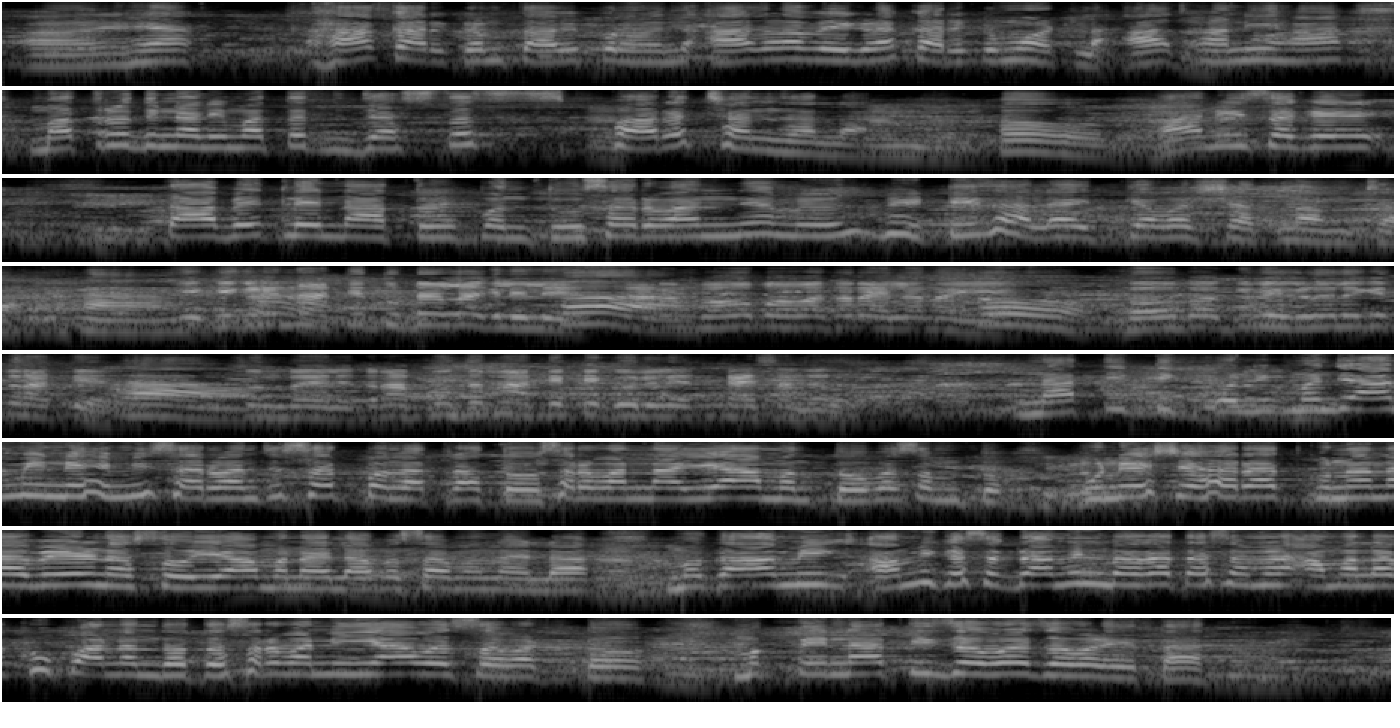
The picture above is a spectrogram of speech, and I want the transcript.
ह्या हा कार्यक्रम तावेप्रमाणे आगळा वेगळा कार्यक्रम वाटला. आज आणि हा मातृदिनाने मात्र जास्तच फारच छान झाला. हो. आणि सगळे ताब्यातले नातू पंतू सर्वांनी मिळून भेटी झाल्या इतक्या वर्षातनं आमच्या. हा. एकीकडे नाते तुटायला लागलेले आहेत. हा. कारण भाऊ भावा तर राहिला नाही. हो. भाऊ भाऊ की वेगळं लगेच राहते हा. सुनबाईले. तर आपण तर नाते टिकवलेले आहेत काय सांगाल? नाती टिकवली. म्हणजे आम्ही नेहमी सर्वांचे सरपंगात राहतो. सर्वांना या म्हणतो बसा म्हणतो. पुणे शहरात कुणाला वेळ नसतो या म्हणायला बसा म्हणायला. मग आम्ही आम्ही कसं ग्रामीण भागात असल्यामुळे आम्हाला खूप आनंद होतो. सर्वांनी यावंसं वाटतं. मग ते नाती जवळजवळ येतात.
